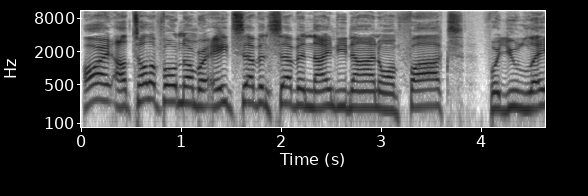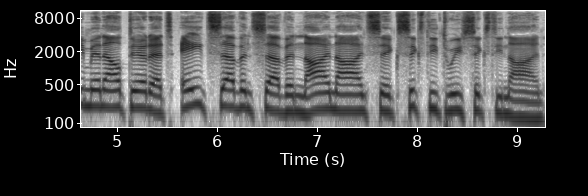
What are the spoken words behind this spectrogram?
All right, our telephone number 877-99 on Fox. For you laymen out there, that's 877 996 6369.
